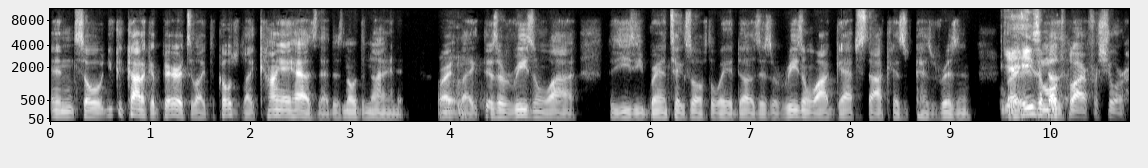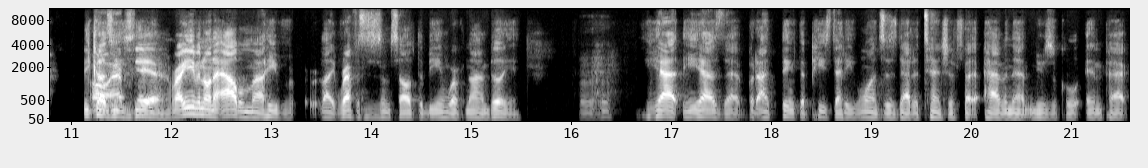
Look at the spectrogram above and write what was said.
and so you could kind of compare it to like the coach. Like Kanye has that. There's no denying it, right? Mm-hmm. Like there's a reason why the Yeezy brand takes off the way it does. There's a reason why Gap stock has has risen. Yeah, right? he's a multiplier for sure. Because oh, he's absolutely. there, right? Even on the album, uh, he like references himself to being worth nine billion. Mm-hmm. He had he has that, but I think the piece that he wants is that attention for having that musical impact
